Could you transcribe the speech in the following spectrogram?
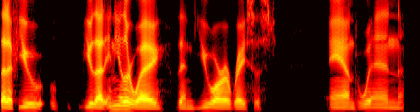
That if you view that any other way, then you are a racist. And when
